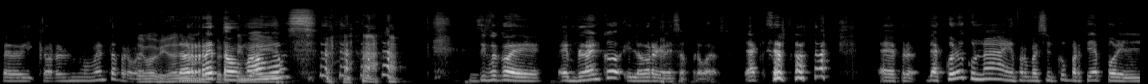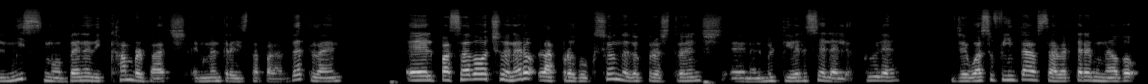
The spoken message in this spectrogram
pero en un momento, pero bueno. Lo retomamos. sí fue como de, en blanco y luego regresó, pero bueno. Eh, pero de acuerdo con una información compartida por el mismo Benedict Cumberbatch en una entrevista para Deadline, el pasado 8 de enero la producción de Doctor Strange en el multiverso de la locura llegó a su fin tras haber terminado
